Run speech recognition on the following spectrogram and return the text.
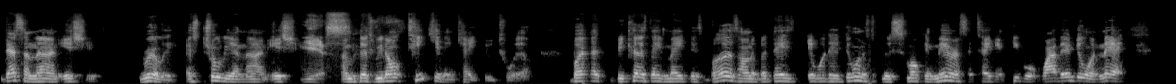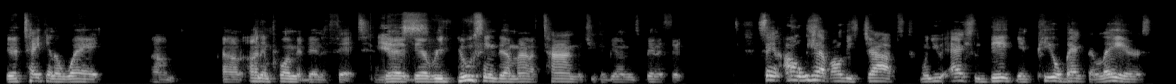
That's a non-issue. Really, it's truly a non-issue. Yes, um, because we don't teach it in K through 12. But because they've made this buzz on it, but they what they're doing is they're smoking mirrors and taking people. While they're doing that, they're taking away um, uh, unemployment benefits. Yes. They're, they're reducing the amount of time that you can be on these benefits. Saying, "Oh, we have all these jobs." When you actually dig and peel back the layers,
